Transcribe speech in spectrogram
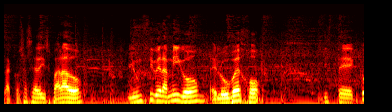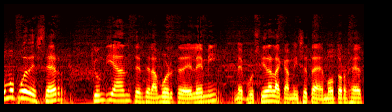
la cosa se ha disparado y un ciberamigo, el Uvejo, dice, ¿cómo puede ser que un día antes de la muerte de Lemmy me pusiera la camiseta de Motorhead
